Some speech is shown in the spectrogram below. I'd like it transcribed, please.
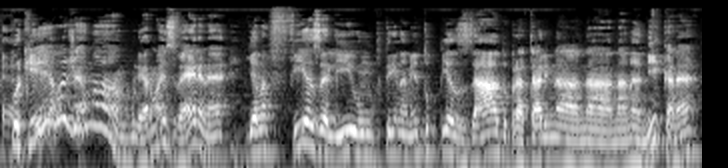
É. Porque ela já é uma mulher mais velha, né? E ela fez ali um treinamento pesado pra estar ali na, na, na Nanica, né?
